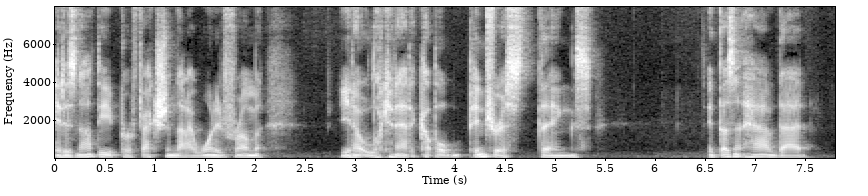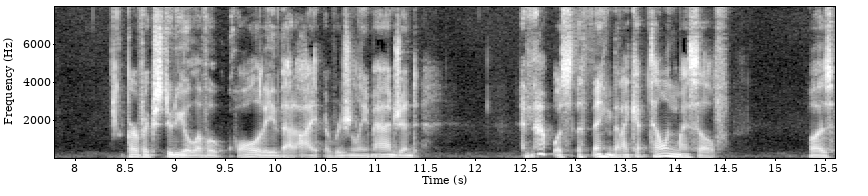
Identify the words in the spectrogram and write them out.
It is not the perfection that I wanted from, you know, looking at a couple Pinterest things. It doesn't have that perfect studio level quality that I originally imagined. And that was the thing that I kept telling myself was,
